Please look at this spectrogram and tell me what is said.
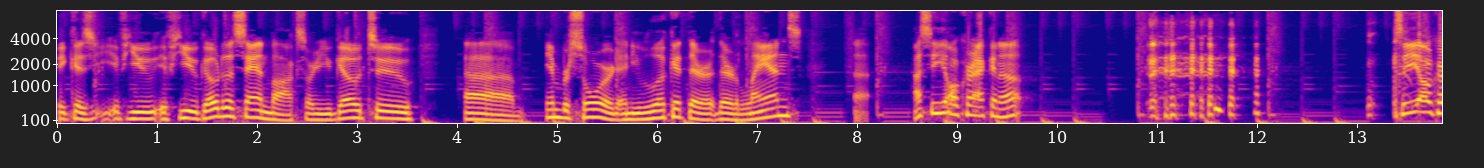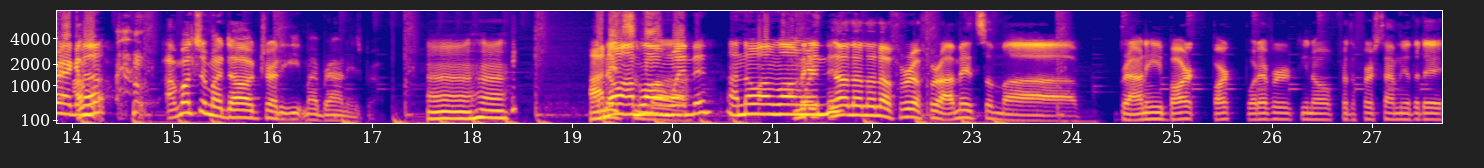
because if you if you go to the sandbox or you go to uh, Ember Sword and you look at their their lands, uh, I see y'all cracking up. see y'all cracking I'm, up. I'm watching my dog try to eat my brownies, bro. Uh huh. I, I know I'm long winded. Uh, I know I'm long winded. No, no, no, no. For real, for real. I made some uh, brownie bark, bark, whatever, you know, for the first time the other day.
